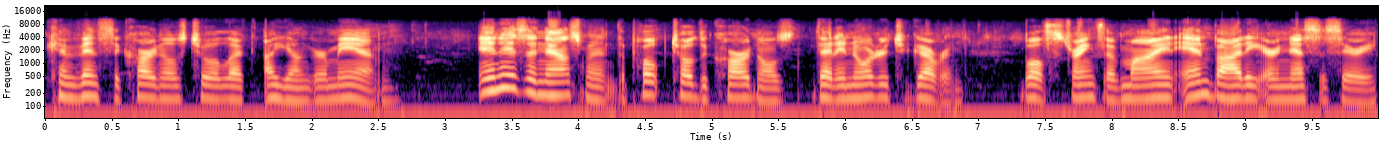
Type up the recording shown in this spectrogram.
convince the cardinals to elect a younger man. In his announcement, the Pope told the cardinals that in order to govern, both strength of mind and body are necessary,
